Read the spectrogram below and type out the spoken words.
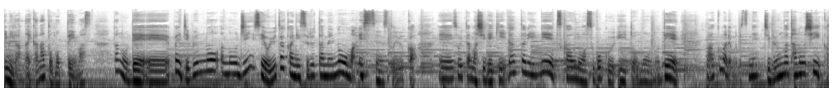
意味がないかなと思っています。なので、えー、やっぱり自分のあの人生を豊かにするための、まあ、エッセンスというか、えー、そういったまあ刺激だったりで使うのはすごくいいと思うので、まあ、あくまでもですね自分が楽しいか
